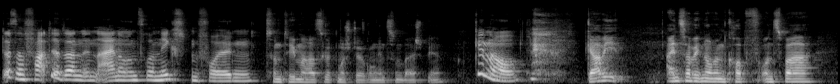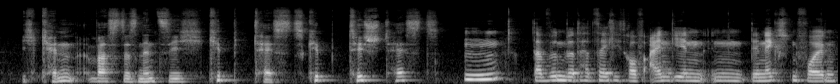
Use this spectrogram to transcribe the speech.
das erfahrt ihr dann in einer unserer nächsten Folgen. Zum Thema Herzrhythmusstörungen zum Beispiel. Genau. Gabi, eins habe ich noch im Kopf und zwar, ich kenne was, das nennt sich Kipptest, Kipptischtest. Da würden wir tatsächlich drauf eingehen in den nächsten Folgen,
